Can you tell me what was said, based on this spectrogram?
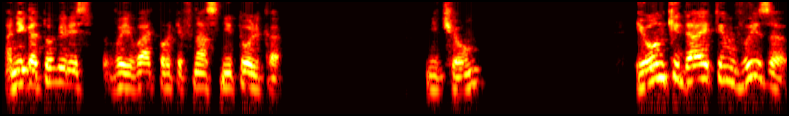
Они готовились воевать против нас не только мечом. И он кидает им вызов.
